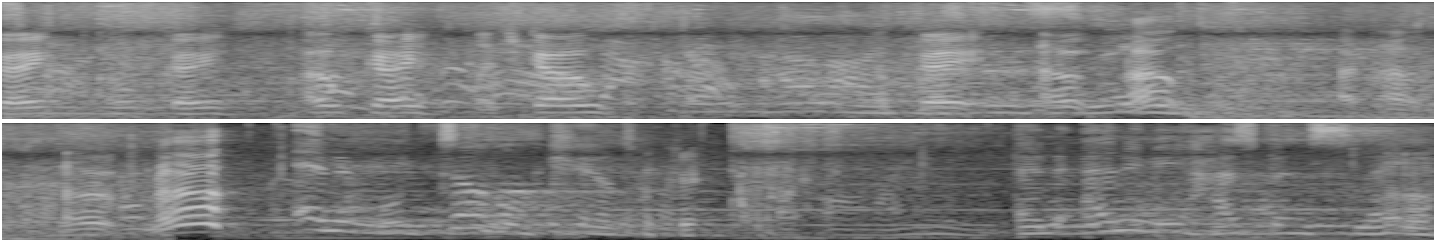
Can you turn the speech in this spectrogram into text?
Okay, okay, okay, okay, let's go. Okay, no, no, Uh, no, no, no. Enemy double kill. Okay. An enemy has been slain. Oh.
